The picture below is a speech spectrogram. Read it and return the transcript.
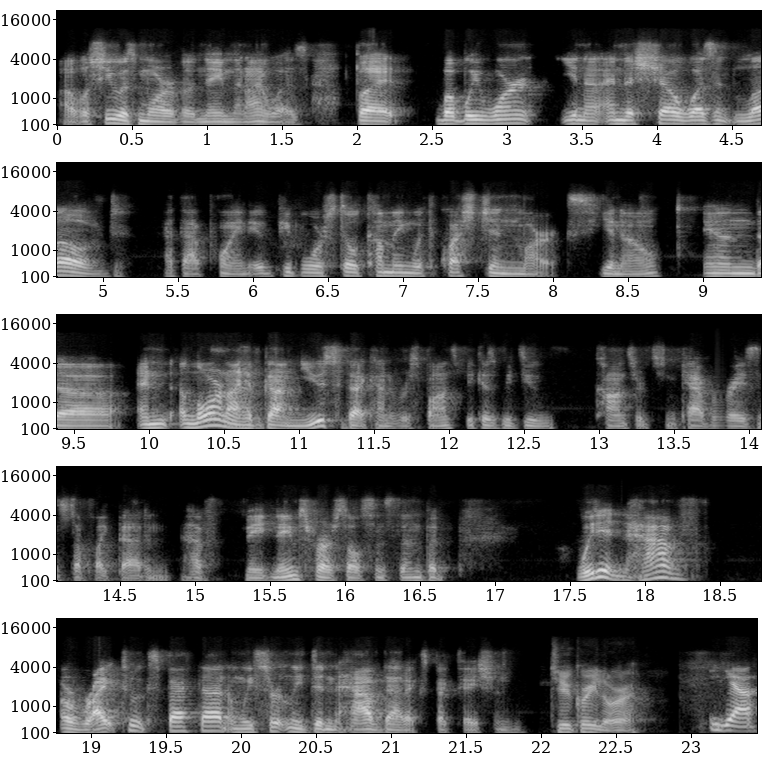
Uh, well she was more of a name than i was but but we weren't you know and the show wasn't loved at that point. It, people were still coming with question marks you know and uh and, and laura and i have gotten used to that kind of response because we do concerts and cabarets and stuff like that and have made names for ourselves since then but we didn't have a right to expect that and we certainly didn't have that expectation. Do you agree laura yeah,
